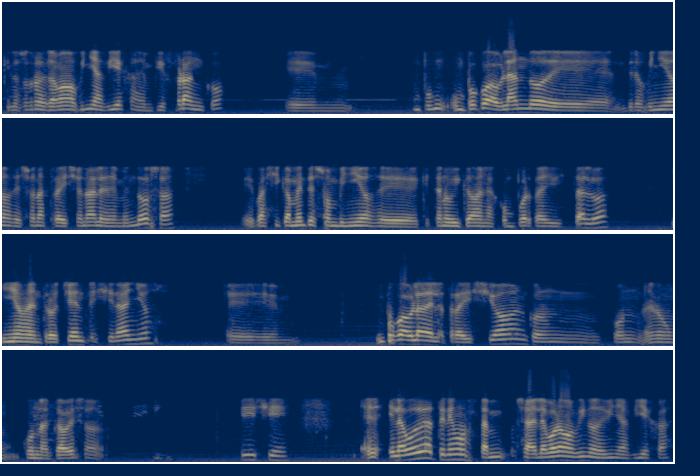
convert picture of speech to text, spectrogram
que nosotros llamamos Viñas Viejas en Pie Franco, eh, un, po un, poco hablando de, de, los viñedos de zonas tradicionales de Mendoza. Eh, básicamente son viñedos de, que están ubicados en las compuertas de Vistalba, viñedos entre 80 y 100 años. Eh, un poco habla de la tradición con, con, un, con una cabeza... Sí, sí. En, la bodega tenemos, o sea, elaboramos vinos de viñas viejas,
